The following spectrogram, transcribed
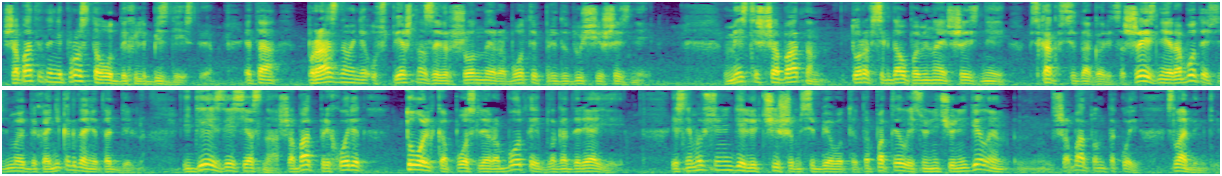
Шаббат это не просто отдых или бездействие. Это празднование успешно завершенной работы в предыдущие шесть дней. Вместе с шаббатом Тора всегда упоминает шесть дней. Как всегда говорится, шесть дней работы, седьмой отдыха. Никогда нет отдельно. Идея здесь ясна. Шаббат приходит только после работы и благодаря ей. Если мы всю неделю чишем себе вот это потыл, если ничего не делаем, шаббат он такой слабенький.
